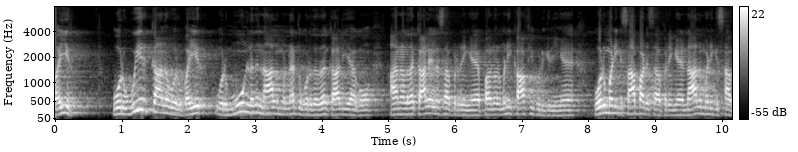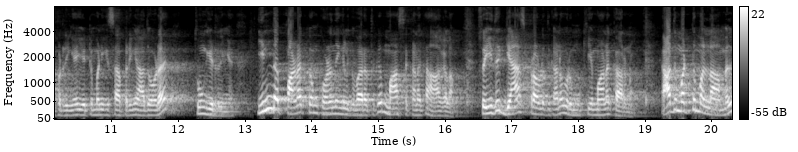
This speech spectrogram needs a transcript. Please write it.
வயிறு ஒரு உயிருக்கான ஒரு வயிறு ஒரு மூணுலேருந்து நாலு மணி நேரத்துக்கு ஒரு தான் காலியாகும். அதனால தான் காலையில் சாப்பிட்றீங்க பதினோரு மணிக்கு காஃபி குடிக்கிறீங்க ஒரு மணிக்கு சாப்பாடு சாப்பிட்றீங்க நாலு மணிக்கு சாப்பிட்றீங்க எட்டு மணிக்கு சாப்பிட்றீங்க அதோட தூங்கிடுறீங்க. இந்த பழக்கம் குழந்தைங்களுக்கு வரத்துக்கு மாதக்கணக்காக ஆகலாம். ஸோ இது கேஸ் ப்ராப்ளத்துக்கான ஒரு முக்கியமான காரணம். அது மட்டுமல்லாமல்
